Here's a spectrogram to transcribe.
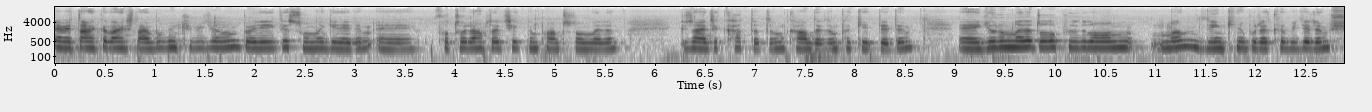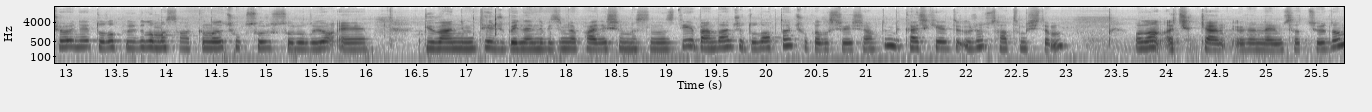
Evet arkadaşlar bugünkü videonun böylelikle sonuna gelelim. Ee, fotoğrafları çektim pantolonların. Güzelce katladım, kaldırdım, paketledim. Ee, yorumlara dolap uygulamamın linkini bırakabilirim. Şöyle dolap uygulaması hakkında da çok soru soruluyor. Ee, güvenli mi, tecrübelerini bizimle paylaşır mısınız diye. Ben daha önce dolaptan çok alışveriş yaptım. Birkaç kere de ürün satmıştım. O zaman açıkken ürünlerimi satıyordum.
